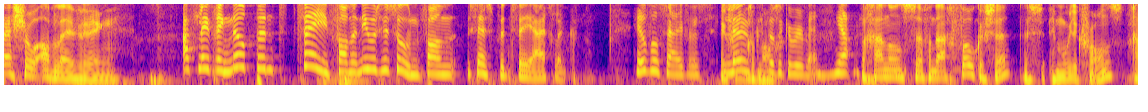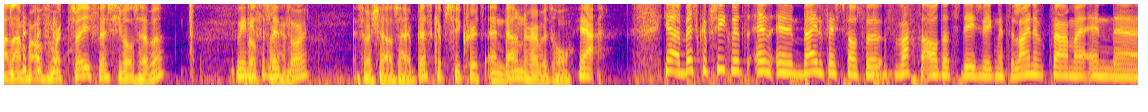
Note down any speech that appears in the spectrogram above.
special aflevering. Aflevering 0.2 van het nieuwe seizoen van 6.2 eigenlijk. Heel veel cijfers. Ik Leuk dat ik er weer ben. Ja. We gaan ons eh, vandaag focussen. Dat is moeilijk voor ons. We gaan namelijk maar over maar twee festivals hebben. Ik weet niet Dat of het lukt hoor. Zoals je al zei. Best Kept Secret en Down the Rabbit Hole. Ja. Ja, Best Kept Secret en eh, beide festivals. We verwachten al dat ze deze week met de line-up kwamen. En, eh,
